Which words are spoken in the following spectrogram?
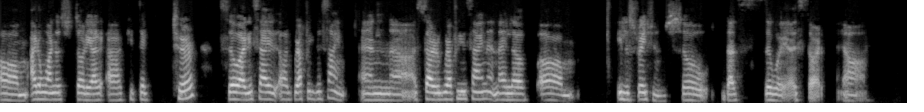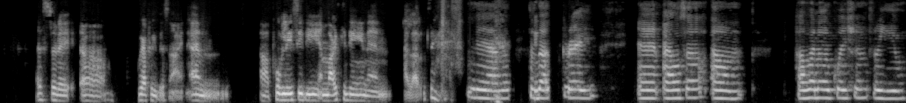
um, I don't want to study architecture. So I decided uh, graphic design and uh, started graphic design and I love um, illustrations. So that's the way I start. Uh, I started uh, graphic design and uh, publicity and marketing and a lot of things. Yeah, that's, that's great. And I also um, have another question for you.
